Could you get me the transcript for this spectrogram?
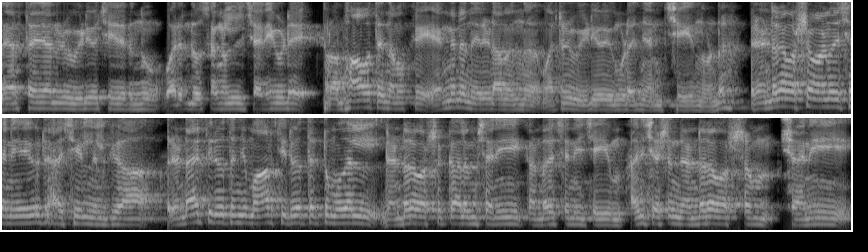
നേരത്തെ ഞാനൊരു വീഡിയോ ചെയ്തിരുന്നു. വരും ദിവസങ്ങളിൽ ശനിയുടെ പ്രഭാവത്തെ നമുക്ക് എങ്ങനെ നേരിടാമെന്ന് മറ്റൊരു വീഡിയോയും കൂടെ ഞാൻ ചെയ്യുന്നുണ്ട്. രണ്ടര വർഷമാണ് ശനി രാശിയിൽ നിൽക്കുക. രണ്ടായിരത്തി ഇരുപത്തിയഞ്ച് മാർച്ച് ഇരുപത്തെട്ട് മുതൽ രണ്ടര വർഷക്കാലം ശനി കണ്ടക ശനി ചെയ്യും. അതിനുശേഷം രണ്ടര വർഷം ശനി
